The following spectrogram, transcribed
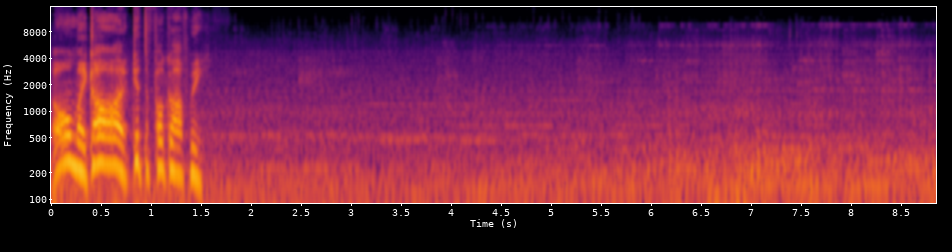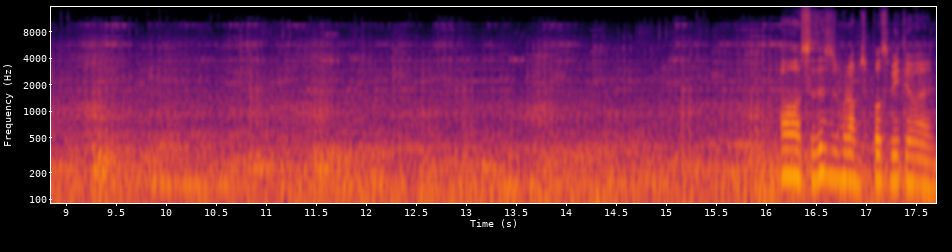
Oh my god, get the fuck off me. Oh, so this is what I'm supposed to be doing.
